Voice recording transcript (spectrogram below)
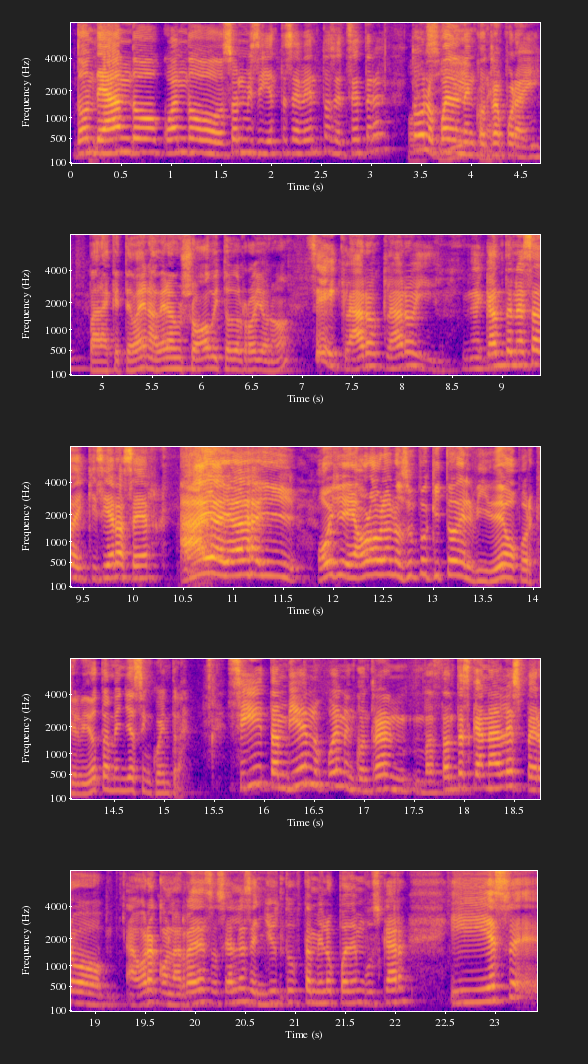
dónde ando, cuándo son mis siguientes eventos, etcétera. Todo lo pueden encontrar que- por ahí. Para que te vayan a ver a un show y todo el rollo, ¿no? Sí, claro, claro, y me cantan esa de quisiera ser. Ay, ay, ay. Oye, ahora háblanos un poquito del video, porque el video también ya se encuentra. Sí, también lo pueden encontrar en bastantes canales, pero ahora con las redes sociales en YouTube también lo pueden buscar. Y es eh,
